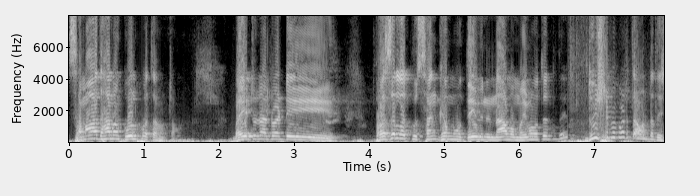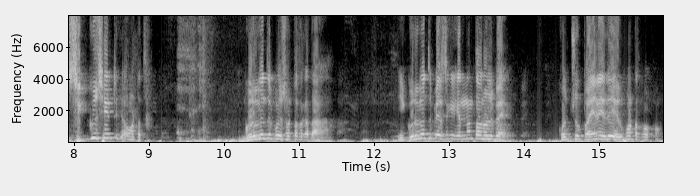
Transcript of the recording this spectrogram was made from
సమాధానం కోల్పోతూ ఉంటాం. బయట ఉన్నటువంటి ప్రజలకు సంఘము దేవుని నామం ఏమవుతుంది దూషింపబడుతూ ఉంటుంది. సిగ్గుసేటుగా ఉంటుంది. గురుగంత పూసి ఉంటుంది కదా. ఈ గురుగంత పేసకి కిందంతా నులిపే. కొంచెం పైన ఏదో ఎరుపు ఉంటుంది పాపం.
